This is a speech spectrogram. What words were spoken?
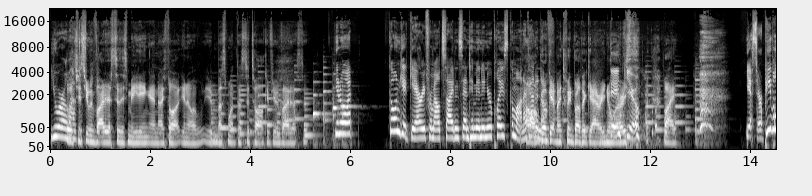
you are Well, allowed it's just to? you invited us to this meeting, and I thought, you know, you must want us to talk if you invited us to. You know what? Go and get Gary from outside and send him in in your place. Come on, I've had enough. I'll go get my twin brother Gary. No Thank worries. Thank you. Bye. Yes, there are people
